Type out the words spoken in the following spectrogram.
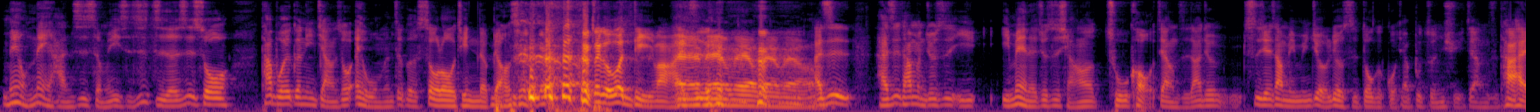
没有内涵是什么意思？是指的是说他不会跟你讲说，哎，我们这个瘦肉精的标准 这个问题吗？还是没有没有没有没有？还是还是他们就是一。一昧的就是想要出口这样子，那就世界上明明就有六十多个国家不准许这样子，他还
